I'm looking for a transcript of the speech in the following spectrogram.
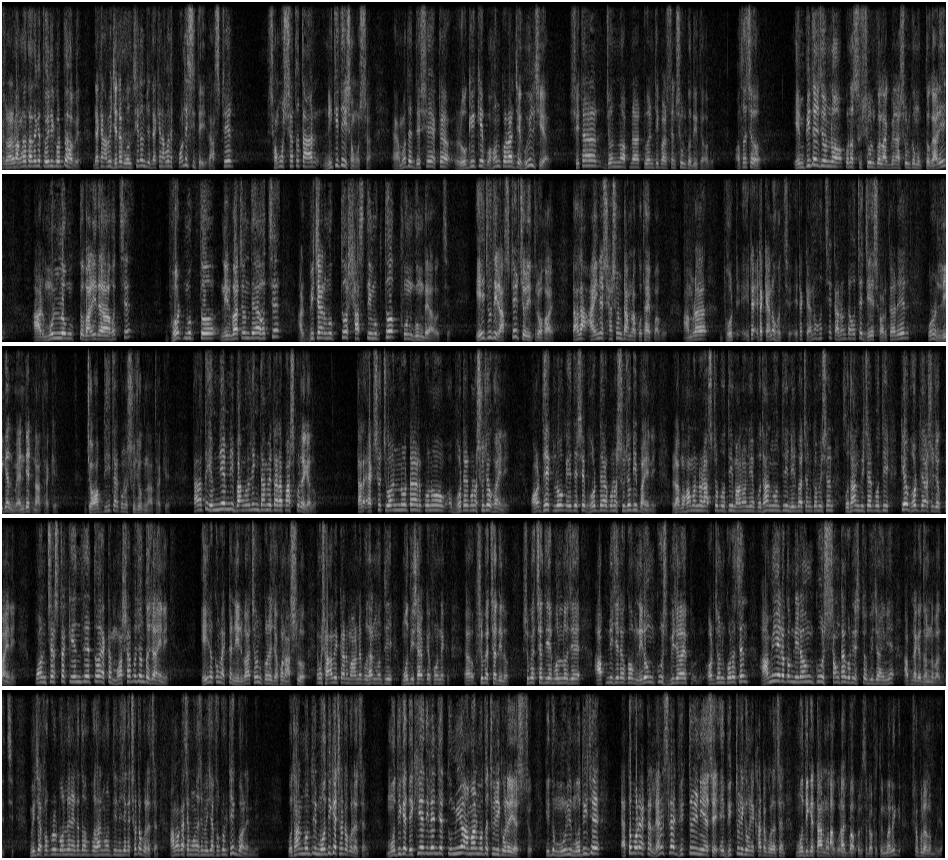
সোনার বাংলা তাদেরকে তৈরি করতে হবে। দেখেন আমি যেটা বলছিলাম যে দেখেন আমাদের পলিসিতেই রাষ্ট্রের সমস্যা তো তার নীতিতেই সমস্যা। আমাদের দেশে একটা রোগীকে বহন করার যে হুইল চেয়ার সেটার জন্য আপনার টোয়েন্টি পার্সেন্ট শুল্ক দিতে হবে। অথচ এমপিদের জন্য কোনো শুল্ক লাগবে না শুল্কমুক্ত গাড়ি আর মূল্যমুক্ত বাড়ি দেওয়া হচ্ছে ভোট মুক্ত নির্বাচন দেওয়া হচ্ছে, আর বিচার মুক্ত শাস্তি মুক্ত খুন গুম দেওয়া হচ্ছে। এই যদি রাষ্ট্রের চরিত্র হয়, তাহলে আইনের শাসনটা আমরা কোথায় পাবো? আমরা ভোট, এটা এটা কেন হচ্ছে? এটা কেন হচ্ছে? কারণটা হচ্ছে যে সরকারের কোনো লিগ্যাল ম্যান্ডেট না থাকে, জবাবদিহিতার কোনো সুযোগ না থাকে। তারা তো এমনি এমনি বাংলালিং দামে তারা পাশ করে গেল। তারা একশো চুয়ান্নটার কোনো ভোটের কোনো সুযোগ হয়নি। অর্ধেক লোক এই দেশে ভোট দেওয়ার কোনো সুযোগই পায়নি। মহামান্য রাষ্ট্রপতি, মাননীয় প্রধানমন্ত্রী, নির্বাচন কমিশন, প্রধান বিচারপতি কেউ ভোট দেওয়ার সুযোগ পায়নি। পঞ্চাশটা কেন্দ্রে তো একটা মশা পর্যন্ত যায়নি। এইরকম একটা নির্বাচন করে যখন আসলো, এবং স্বাভাবিক কারণ মাননীয় প্রধানমন্ত্রী মোদী সাহেবকে ফোনে শুভেচ্ছা দিল। শুভেচ্ছা দিয়ে বলল যে, আপনি যেরকম নিরঙ্কুশ বিজয় অর্জন করেছেন, আমি এরকম নিরঙ্কুশ সংখ্যাগরিষ্ঠ বিজয় নিয়ে আপনাকে ধন্যবাদ দিচ্ছি। মির্জা ফখরুল বললেন, এটা তো প্রধানমন্ত্রী নিজেকে ছোট করেছেন। আমার কাছে মনে হচ্ছে মির্জা ফখরুল ঠিক বলেননি। প্রধানমন্ত্রী মোদীকে ছোট করেছেন। মোদীকে দেখিয়ে দিলেন যে, তুমিও আমার মতো চুরি করেই এসছো। কিন্তু মোদী যে এত বড় একটা ল্যান্ডস্লাইড ভিক্টরি নিয়েছে। এই ভিক্টরিকে উনি খাটো করেছেন মোদীকে তার মতো করে ডক্টর তুন মালিক সফুল আলম ভুইয়া।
